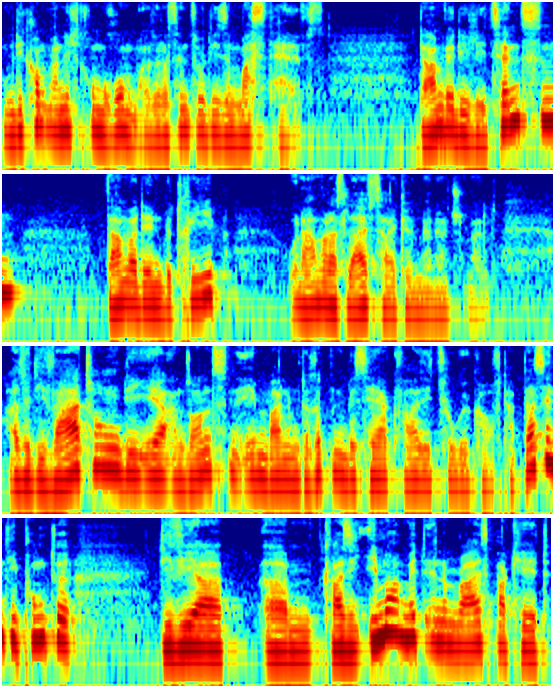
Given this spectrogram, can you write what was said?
um die kommt man nicht drum herum. Also das sind so diese Must-Haves. Da haben wir die Lizenzen, da haben wir den Betrieb und da haben wir das Lifecycle Management. Also die Wartung, die ihr ansonsten eben bei einem Dritten bisher quasi zugekauft habt. Das sind die Punkte, die wir ähm, quasi immer mit in einem RISE-Paket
